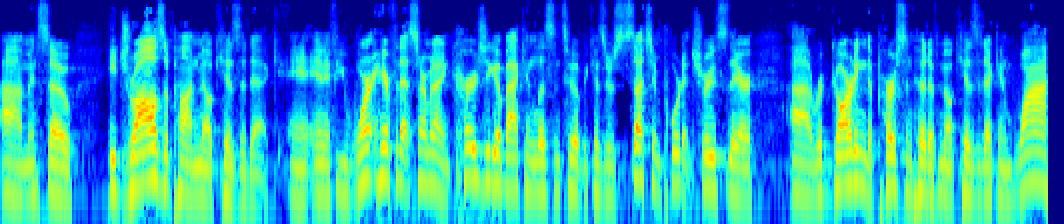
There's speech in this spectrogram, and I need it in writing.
Um, and so he draws upon Melchizedek. And, and, if you weren't here for that sermon, I encourage you to go back and listen to it because there's such important truths there uh, regarding the personhood of Melchizedek and why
